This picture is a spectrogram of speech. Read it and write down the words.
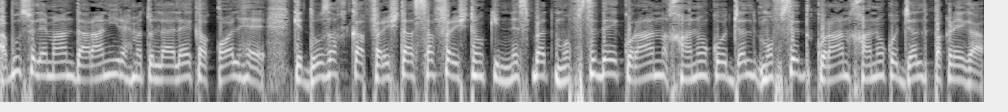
ابو سلیمان دارانی رحمۃ اللہ علیہ کا قول ہے کہ دوزخ کا فرشتہ سب فرشتوں کی نسبت مفسد قرآن خانوں کو جلد مفسد قرآن خانوں کو جلد پکڑے گا۔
